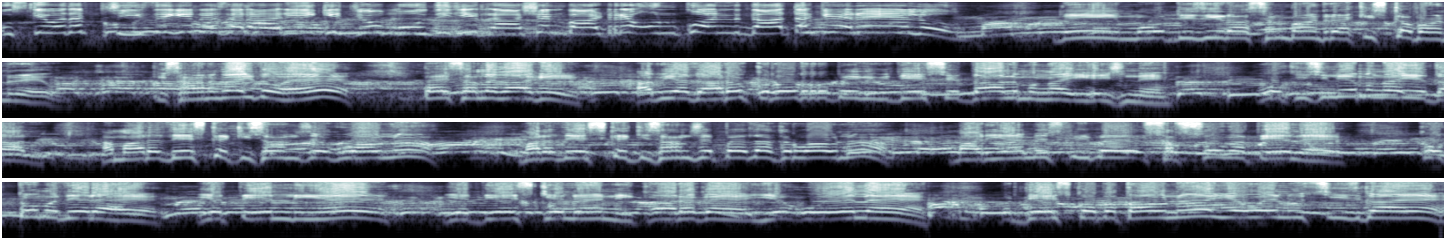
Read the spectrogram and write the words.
उसके बाद अब चीज़ें ये नज़र आ रही है कि जो मोदी जी राशन बांट रहे हैं, उनको अन्नदाता कह रहे हैं लोग। नहीं, मोदी जी राशन बांट रहे हैं। किसका बांट रहे हो? किसान का ही तो है। पैसा लगा के। अभी हज़ारों करोड़ रुपए की विदेश से दाल मंगाई है इसने। वो किस लिए मंगाई है दाल? हमारे देश के किसान से उगवाओ ना? हमारे देश के किसान से पैदा करवाओ ना? हमारी एम एस पी पे सरसों का तेल है। कोटों में दे रहा है। ये तेल नहीं है। ये देश के लिए हानिकारक है। ये ऑयल है। और देश को बताओ ना, ये ऑयल उस चीज़ का है।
